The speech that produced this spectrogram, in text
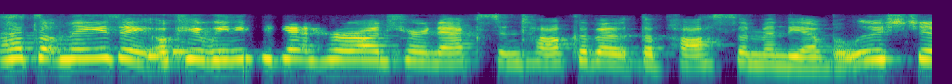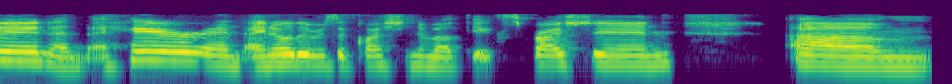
That's amazing. Okay, we need to get her on here next and talk about the possum and the evolution and the hair. And I know there was a question about the expression. Um,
